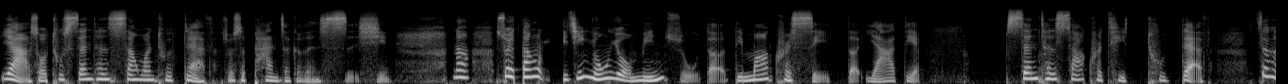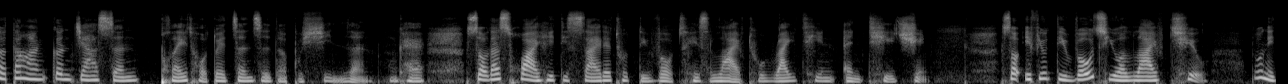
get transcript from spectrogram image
Yeah，so to sentence someone to death 就是判这个人死刑。那所以当已经拥有民主的 democracy 的雅典 sentence Socrates to death，这个当然更加深 Plato 对政治的不信任。OK，so、that's why he decided to devote his life to writing and teaching. So if you devote your life to，如果你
